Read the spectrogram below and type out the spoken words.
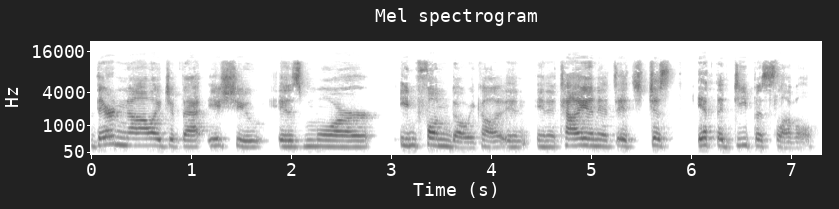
their knowledge of that issue is more in fondo, we call it in, in Italian, it's, it's just at the deepest level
